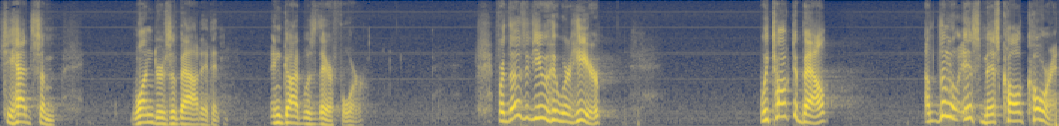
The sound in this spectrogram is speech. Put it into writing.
she had some wonders about it, and, and God was there for her. For those of you who were here, we talked about a little isthmus called Corinth.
